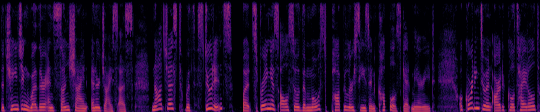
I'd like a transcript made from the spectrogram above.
the changing weather and sunshine energize us, not just with students, but spring is also the most popular season couples get married. According to an article titled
